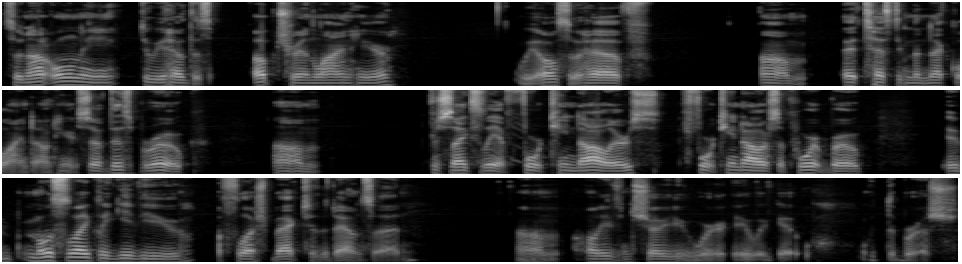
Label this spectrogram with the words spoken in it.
So not only do we have this uptrend line here, we also have um, it testing the neckline down here. So if this broke, um, precisely at $14, $14 support broke, it most likely give you a flush back to the downside. Um, I'll even show you where it would go with the brush.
